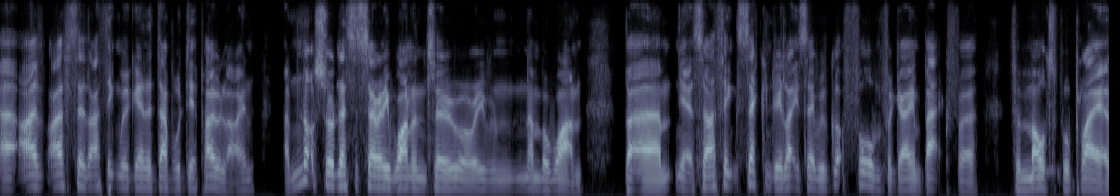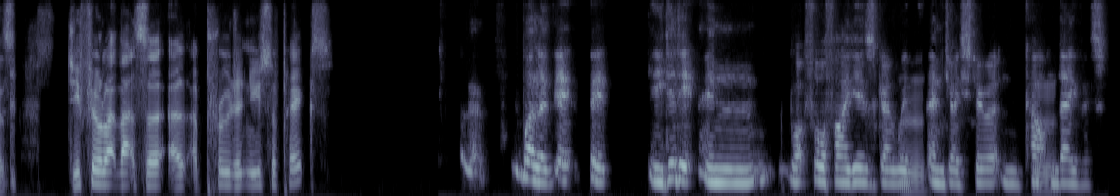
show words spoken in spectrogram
Uh, I've I've said I think we're going to double dip O line. I'm not sure necessarily one and two or even number one, but um, yeah. So I think secondary, like you say, we've got form for going back for for multiple players. Do you feel like that's a, a, a prudent use of picks? Well, it, it, it he did it in what four or five years ago with Mm. MJ Stewart and Carlton Davis,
